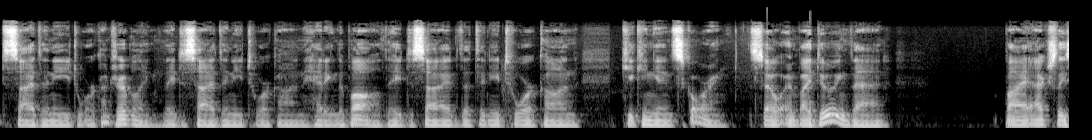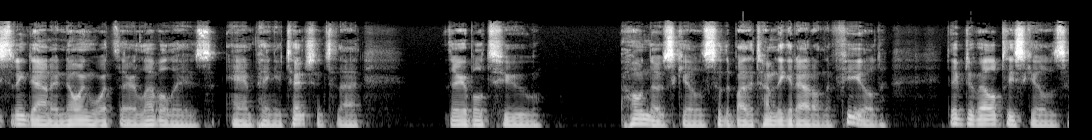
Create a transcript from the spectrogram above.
decide they need to work on dribbling. They decide they need to work on heading the ball. They decide that they need to work on kicking and scoring. So, and by doing that, by actually sitting down and knowing what their level is and paying attention to that, they're able to hone those skills so that by the time they get out on the field, they've developed these skills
